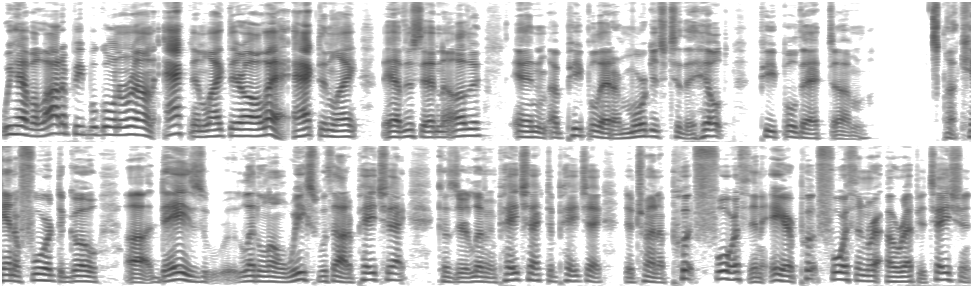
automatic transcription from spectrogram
We have a lot of people going around acting like they're all that, acting like they have this, that, and the other, and uh, people that are mortgaged to the hilt, people that um, uh, can't afford to go uh, days, let alone weeks, without a paycheck because they're living paycheck to paycheck. They're trying to put forth an air, put forth re- a reputation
